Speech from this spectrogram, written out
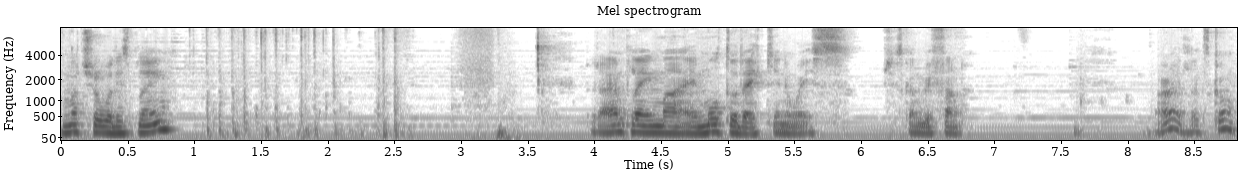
I'm not sure what he's playing. But I am playing my Moto deck anyways, gonna be fun. Alright, let's go.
